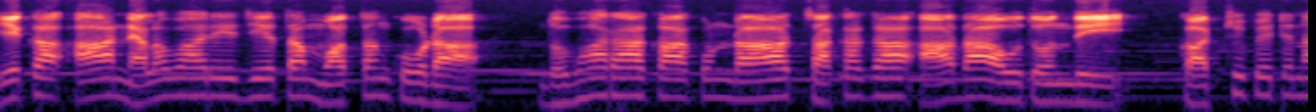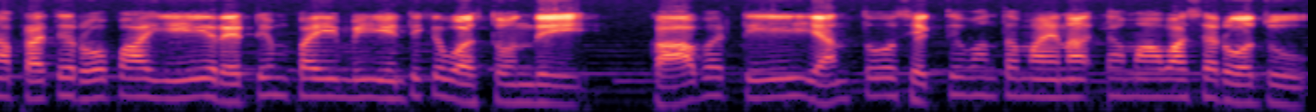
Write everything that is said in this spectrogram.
ఇక ఆ నెలవారీ జీతం మొత్తం కూడా దుబారా కాకుండా చక్కగా ఆదా అవుతుంది. ఖర్చు పెట్టిన ప్రతి రూపాయి రెట్టింపై మీ ఇంటికి వస్తుంది. కాబట్టి ఎంతో శక్తివంతమైన అమావాస్య రోజు.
